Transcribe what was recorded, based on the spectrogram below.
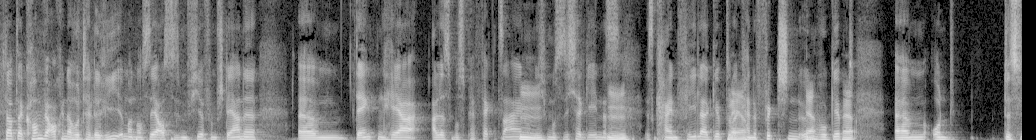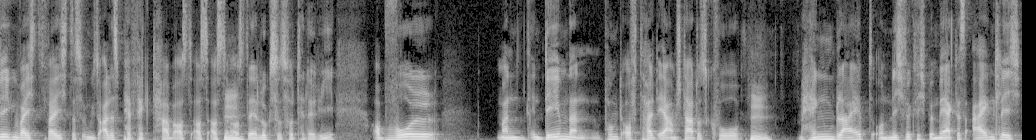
ich glaube, da kommen wir auch in der Hotellerie immer noch sehr aus diesem vier, fünf Sterne ähm, Denken her, alles muss perfekt sein und ich muss sicher gehen, dass es keinen Fehler gibt oder Mhm. Keine Friction irgendwo gibt. Ähm, und deswegen, weil ich, weil ich das irgendwie so alles perfekt habe aus, aus, aus, der, Mhm. aus der Luxushotellerie, obwohl man in dem dann Punkt oft halt eher am Status quo Mhm. hängen bleibt und nicht wirklich bemerkt, dass eigentlich,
